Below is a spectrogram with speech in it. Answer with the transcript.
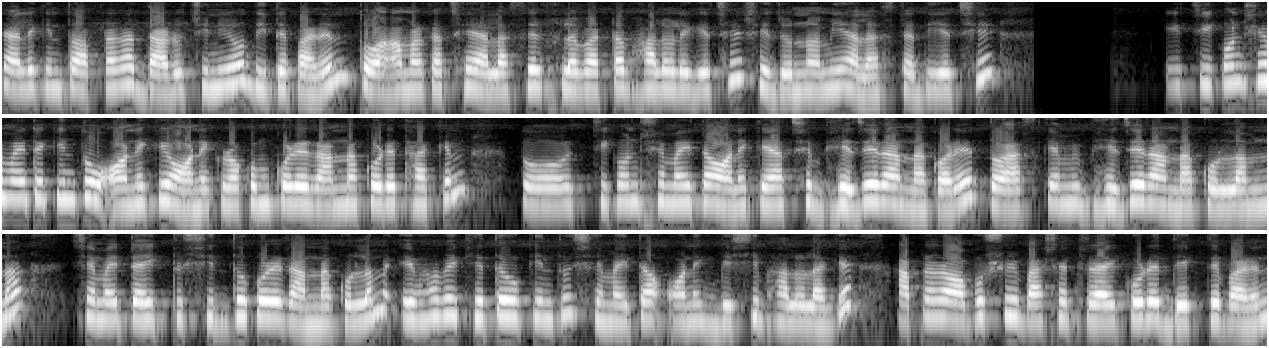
চাইলে কিন্তু আপনারা দারুচিনিও দিতে পারেন। তো আমার কাছে এলাচের ফ্লেভারটা ভালো লেগেছে সেই জন্য আমি এলাচটা দিয়েছি। এই চিকন সেমাইটা কিন্তু অনেকে অনেক রকম করে রান্না করে থাকেন। তো চিকন সেমাইটা অনেকে আছে ভেজে রান্না করে, তো আজকে আমি ভেজে রান্না করলাম না, সেমাইটা একটু সিদ্ধ করে রান্না করলাম। এভাবে খেতেও কিন্তু সেমাইটা অনেক বেশি ভালো লাগে। আপনারা অবশ্যই বাসায় ট্রাই করে দেখতে পারেন।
